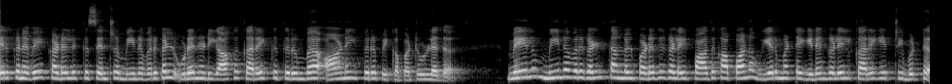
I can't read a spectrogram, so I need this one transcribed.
ஏற்கனவே கடலுக்கு சென்ற மீனவர்கள் உடனடியாக கரைக்கு திரும்ப ஆணை பிறப்பிக்கப்பட்டுள்ளது. மேலும் மீனவர்கள் தங்கள் படகுகளை பாதுகாப்பான உயர்மட்ட இடங்களில் கரையேற்றிவிட்டு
